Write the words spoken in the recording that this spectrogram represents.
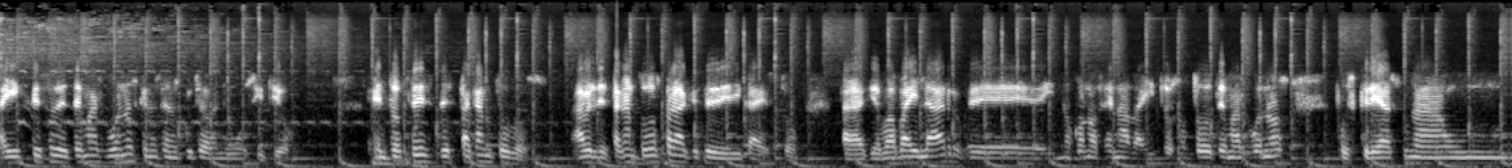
hay exceso de temas buenos que no se han escuchado en ningún sitio. Entonces destacan todos. A ver, destacan todos para que se dedica a esto. Para que va a bailar eh, y no conoce nada y son todos temas buenos, pues creas una, un,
